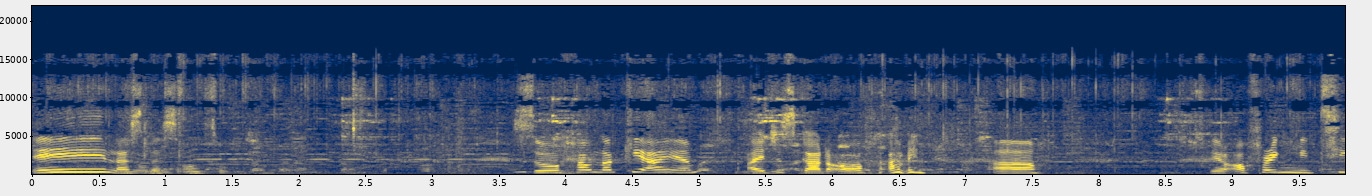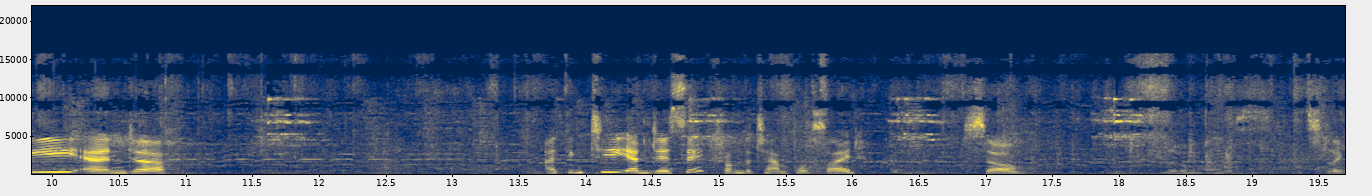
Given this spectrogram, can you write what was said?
Eh, last, last also. So how lucky I am. I just got off, I mean, uh, they're offering me tea and uh, I think tea and dessert from the temple side. So it's like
